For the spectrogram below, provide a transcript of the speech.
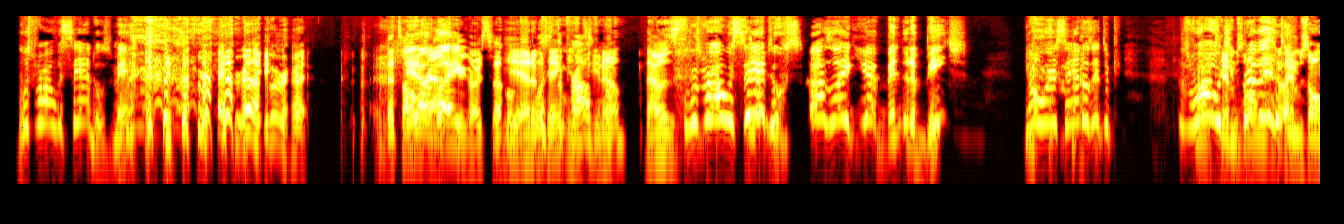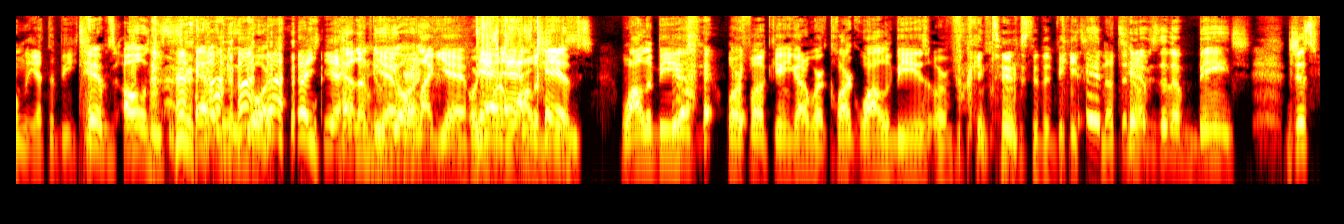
what's wrong with sandals, man? right, right. right. That's all And we're I'm like- asking ourselves. He had What's the problem? you know? That was What's wrong with sandals? I was like, you haven't been to the beach? You don't wear sandals at the beach? What's wrong Oh, with Tim's you, brother? only. Like, Tim's only at the beach. Tim's only hell New York. yeah. Hella New yeah, York. or like yeah, or you Dead wear ass wallabies, Tim's. wallabies, or fucking you gotta wear Clark wallabies or fucking Tim's to the beach. Nothing else. Tim's to the beach, just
